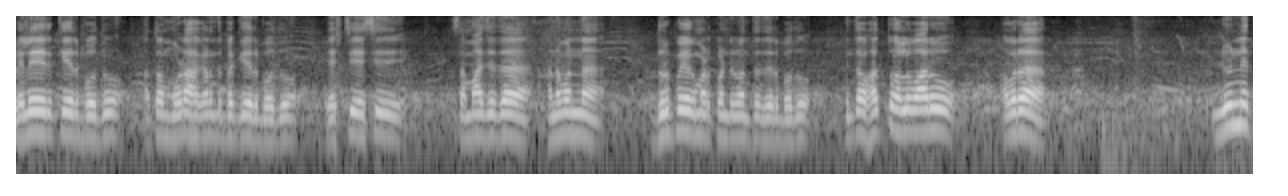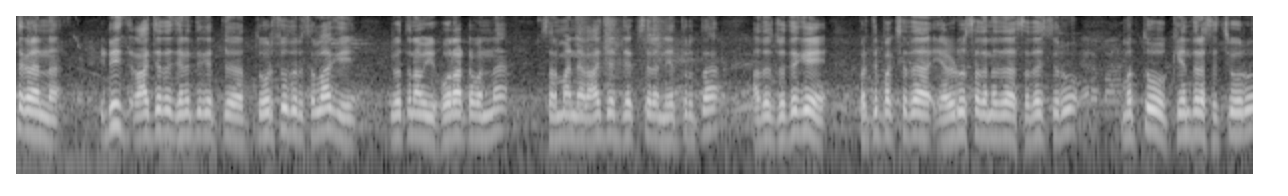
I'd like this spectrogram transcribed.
ಬೆಲೆ ಏರಿಕೆ ಇರ್ಬೋದು ಅಥವಾ ಮೂಢ ಹಗರಣದ ಬಗ್ಗೆ ಇರ್ಬೋದು, ಎಸ್ ಟಿ ಎಸ್ ಸಿ ಸಮಾಜದ ಹಣವನ್ನು ದುರುಪಯೋಗ ಮಾಡಿಕೊಂಡಿರುವಂಥದ್ದು ಇರ್ಬೋದು. ಇಂಥವು ಹತ್ತು ಹಲವಾರು ಅವರ ನ್ಯೂನ್ಯತೆಗಳನ್ನು ಇಡೀ ರಾಜ್ಯದ ಜನತೆಗೆ ತೋರಿಸೋದ್ರ ಸಲುವಾಗಿ ಇವತ್ತು ನಾವು ಈ ಹೋರಾಟವನ್ನು ಸನ್ಮಾನ್ಯ ರಾಜ್ಯಾಧ್ಯಕ್ಷರ ನೇತೃತ್ವ, ಅದರ ಜೊತೆಗೆ ಪ್ರತಿಪಕ್ಷದ ಎರಡೂ ಸದನದ ಸದಸ್ಯರು ಮತ್ತು ಕೇಂದ್ರ ಸಚಿವರು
